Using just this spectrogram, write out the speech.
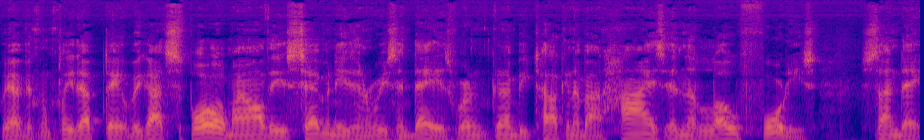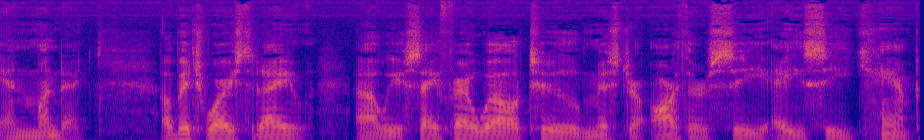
We have a complete update. We got spoiled by all these 70s in recent days. We're going to be talking about highs in the low 40s Sunday and Monday. Obituaries today, uh, we say farewell to Mr. Arthur C. A.C. Camp,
